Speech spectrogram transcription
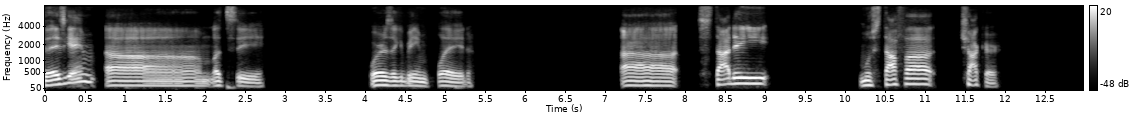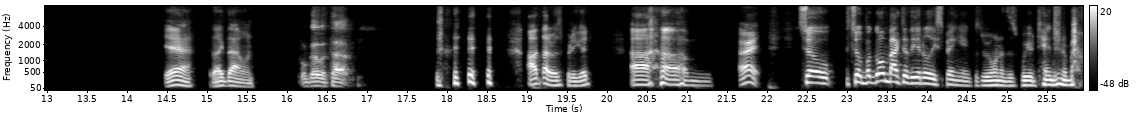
Today's game. Um, let's see. Where is it being played? Uh, Stadi Mustafa Chakr. Yeah, I like that one. we'll go with that. I thought it was pretty good. Uh, um, all right. So, so, but going back to the Italy Spain game because we wanted this weird tangent about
